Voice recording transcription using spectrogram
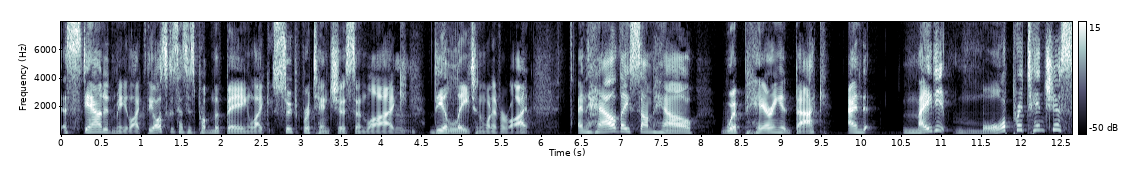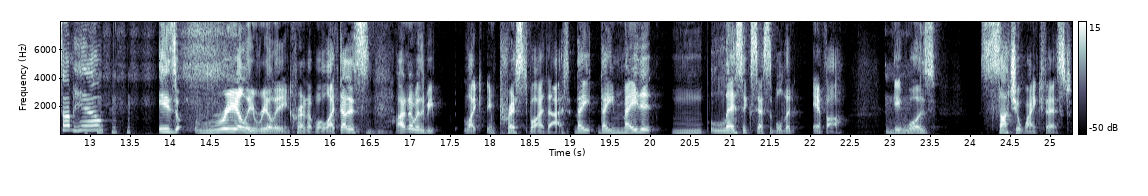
astounded me, like the Oscars has this problem of being like super pretentious and like hmm. the elite and whatever, right? And how they somehow were paring it back and made it more pretentious somehow is really, really incredible. Like that is- mm-hmm. I don't know whether to be like impressed by that. They they made it m- less accessible than ever. It mm-hmm. was such a wank fest,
